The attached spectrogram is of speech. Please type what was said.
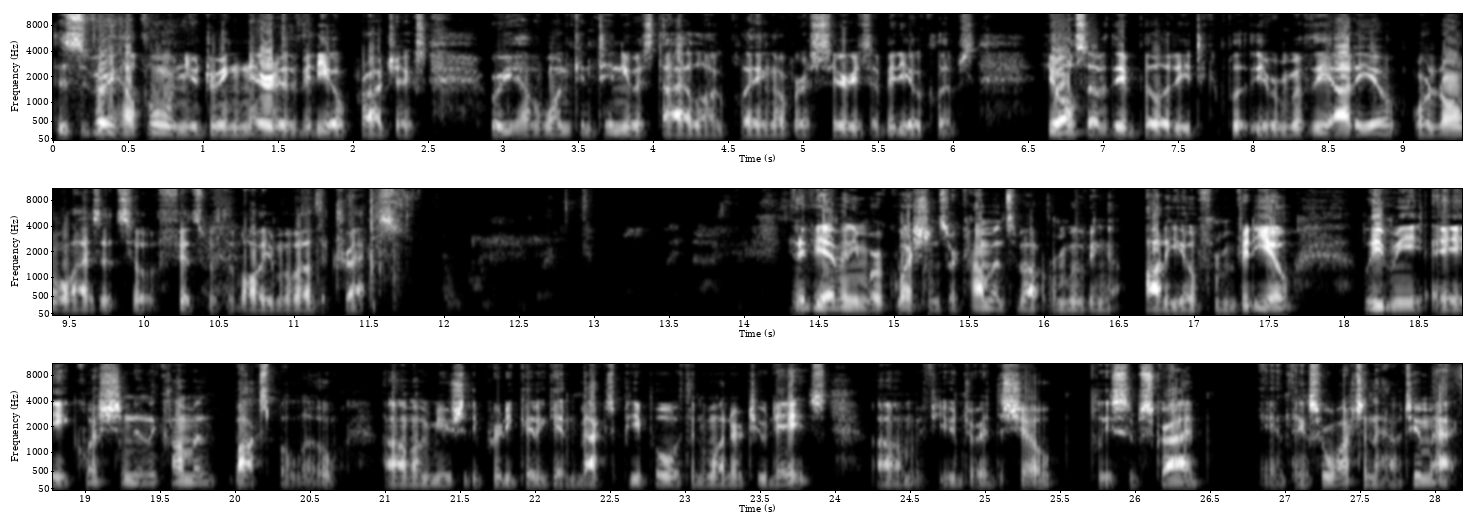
This is very helpful when you're doing narrative video projects where you have one continuous dialogue playing over a series of video clips. You also have the ability to completely remove the audio or normalize it so it fits with the volume of other tracks. And if you have any more questions or comments about removing audio from video, leave me a question in the comment box below. Um, I'm usually pretty good at getting back to people within one or two days. Um, if you enjoyed the show, please subscribe, and thanks for watching the How To Mac.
